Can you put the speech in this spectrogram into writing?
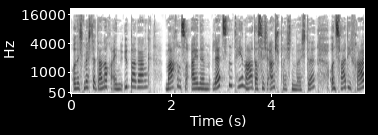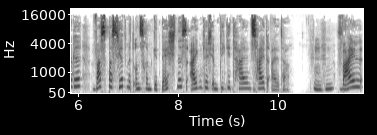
Und ich möchte dann noch einen Übergang machen zu einem letzten Thema, das ich ansprechen möchte. Und zwar die Frage, was passiert mit unserem Gedächtnis eigentlich im digitalen Zeitalter? Mhm. Weil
